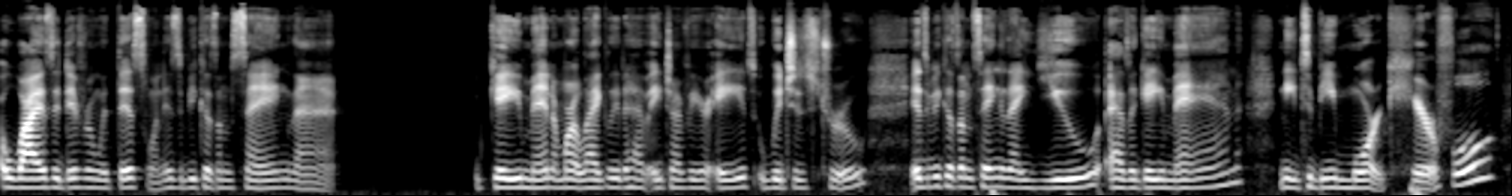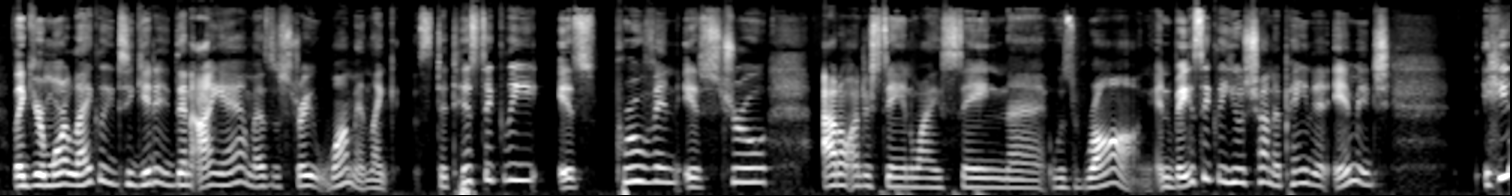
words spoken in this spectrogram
why is it different with this one? Is it because I'm saying that gay men are more likely to have HIV or AIDS, which is true. It's because I'm saying that you, as a gay man, need to be more careful. Like, you're more likely to get it than I am as a straight woman. Like, statistically, it's proven, it's true. I don't understand why saying that was wrong. And basically, he was trying to paint an image. He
